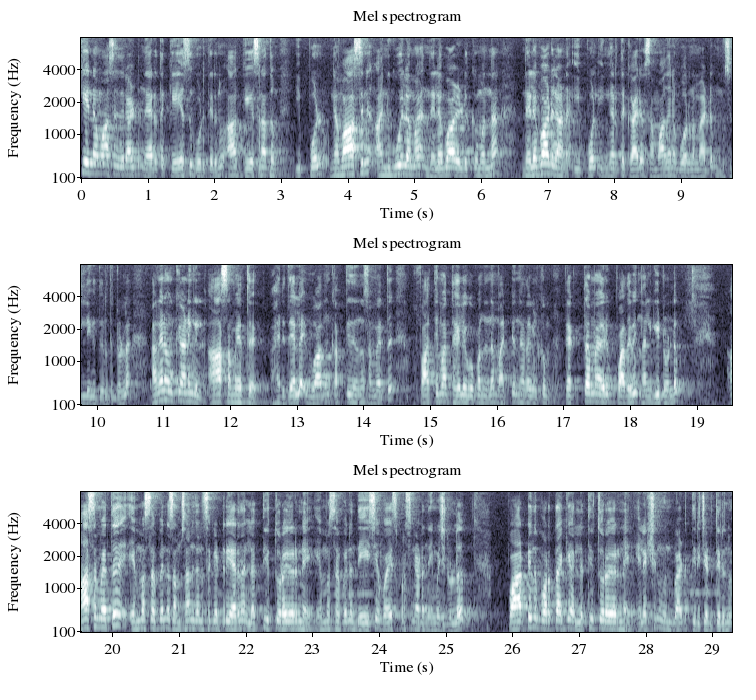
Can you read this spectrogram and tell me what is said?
കെ നവാസിനെതിരായിട്ട് നേരത്തെ കേസ് കൊടുത്തിരുന്നു. ആ കേസിനകത്തും ഇപ്പോൾ നവാസിന് അനുകൂലമായ നിലപാടെടുക്കുമെന്ന നിലപാടിലാണ് ഇപ്പോൾ ഇങ്ങനത്തെ കാര്യം സമാധാനപൂർണമായിട്ട് മുസ്ലിം ലീഗ് തീർത്തിട്ടുള്ളത്. അങ്ങനെ നോക്കുകയാണെങ്കിൽ ആ സമയത്ത് ഹരിതല വിവാദം കത്തി നിന്ന സമയത്ത് ഫാത്തിമ തെഹ്ലിക്കൊപ്പം നിന്ന് മറ്റു നേതാക്കൾക്കും വ്യക്തമായ ഒരു പദവി നൽകിയിട്ടുണ്ട്. ആ സമയത്ത് എം എസ് എഫിന്റെ സംസ്ഥാന ജനറൽ സെക്രട്ടറി ആയിരുന്ന ലത്തീഫ് തുറയൂരിനെ എം എസ് എഫിന്റെ ദേശീയ വൈസ് പ്രസിഡന്റായിട്ട് നിയമിച്ചിട്ടുള്ളത്. പാർട്ടിയിൽ നിന്ന് പുറത്താക്കിയ ലത്തീഫ് തുറയൂരിനെ ഇലക്ഷൻ മുൻപായിട്ട് തിരിച്ചെടുത്തിരുന്നു.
